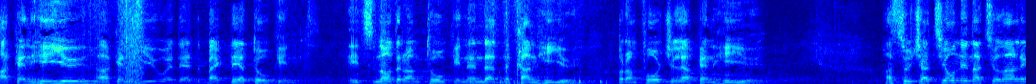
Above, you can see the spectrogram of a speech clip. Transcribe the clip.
I can hear you, I can hear you at the back there talking. It's not that I'm talking and that I can't hear you, but unfortunately I can hear you. Associazione Nazionale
